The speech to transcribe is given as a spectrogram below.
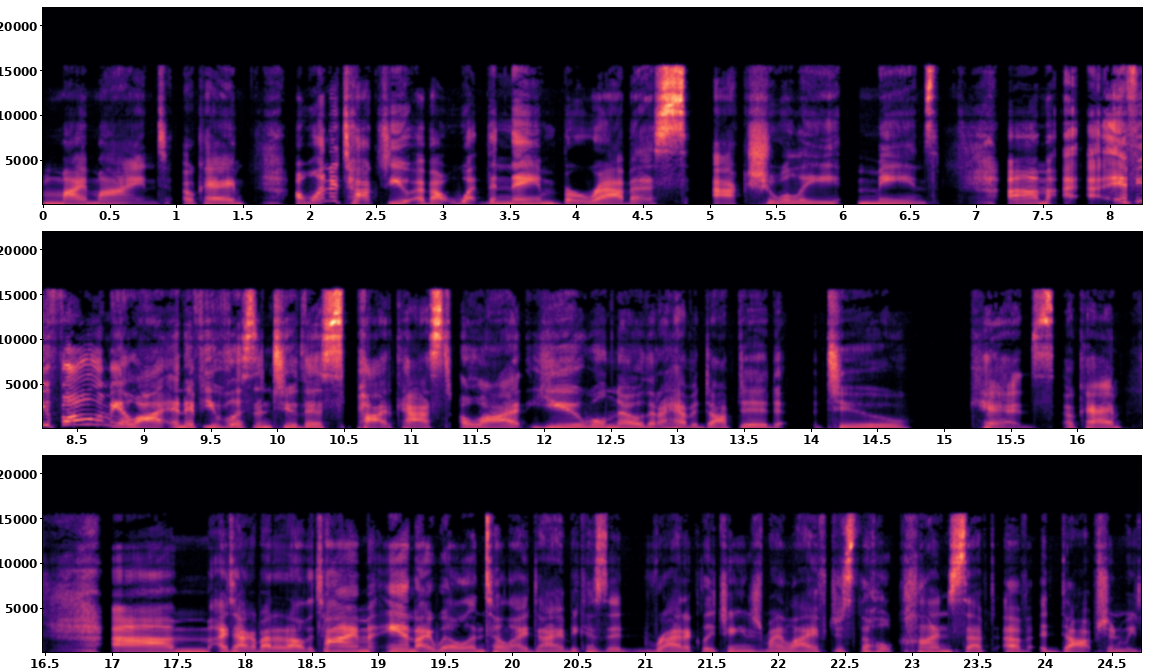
my mind. Okay. I want to talk to you about what the name Barabbas actually means. Um, if you follow me a lot and if you've listened to this podcast a lot, you will know that I have adopted two kids. Okay. Um, I talk about it all the time and I will until I die because it radically changed my life. Just the whole concept of adoption. We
